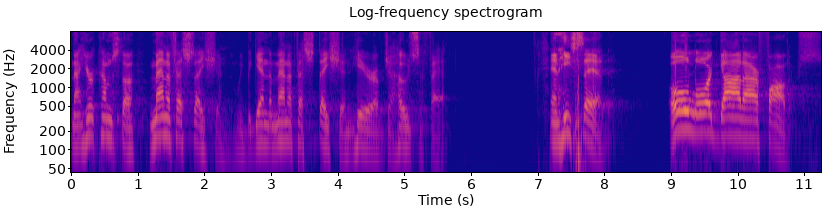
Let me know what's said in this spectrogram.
Now here comes the manifestation. We begin the manifestation here of Jehoshaphat. And he said, O Lord God our fathers,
